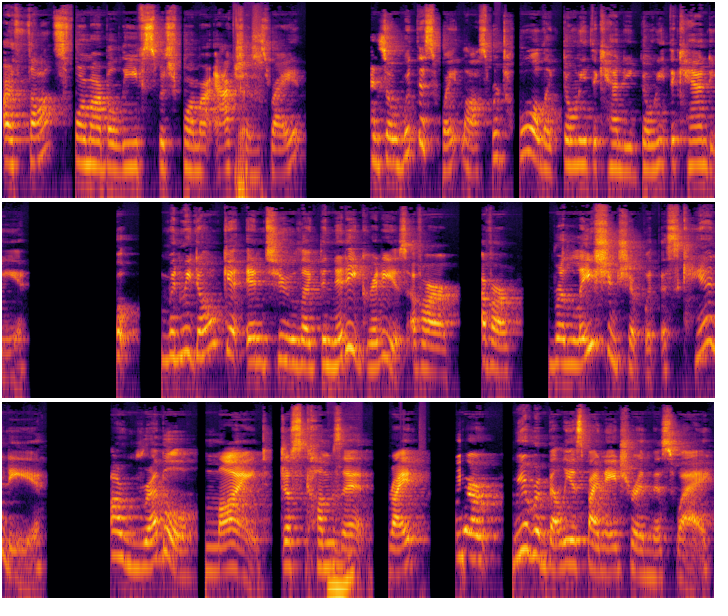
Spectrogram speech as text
our thoughts form our beliefs, which form our actions, yes. right? And so with this weight loss, we're told like, don't eat the candy, don't eat the candy. When we don't get into like the nitty gritties of our of our relationship with this candy, our rebel mind just comes mm-hmm. in, right? We are we are rebellious by nature in this way.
